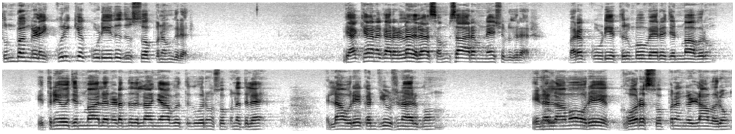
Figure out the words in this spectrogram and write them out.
துன்பங்களை குறிக்கக்கூடியது துஸ்வப்னம்ங்கிறார். வியாக்கியானக்காரர்கள் அதெல்லாம் சம்சாரம்னே சொல்கிறார் வரக்கூடிய திரும்பவும் வேறு ஜென்மா வரும். எத்தனையோ ஜென்மாவில் நடந்ததெல்லாம் ஞாபகத்துக்கு வரும் சொப்னத்தில் எல்லாம் ஒரே கன்ஃபியூஷனாக இருக்கும். என்னெல்லாமோ ஒரே கோர சொப்னங்கள்லாம் வரும்.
